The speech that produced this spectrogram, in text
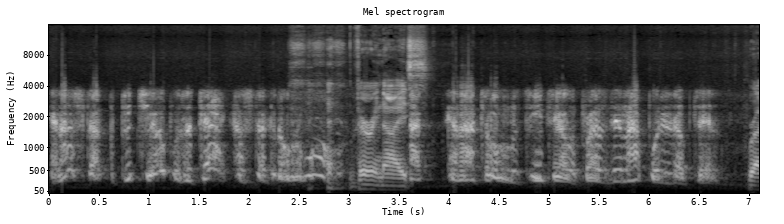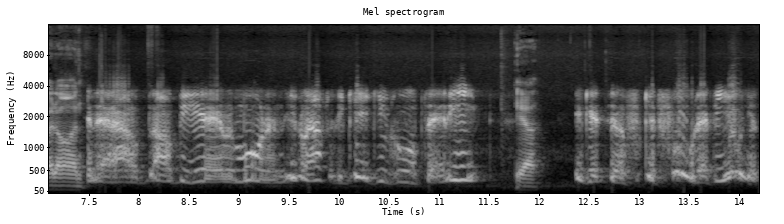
And I stuck the picture up with a tack. I stuck it on the wall. Very nice. I, and I told him, you tell the president I put it up there. Right on. And I'll, I'll be here every morning. You know, after the gig, you go up there and eat. Yeah. You get uh, get food at the union.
